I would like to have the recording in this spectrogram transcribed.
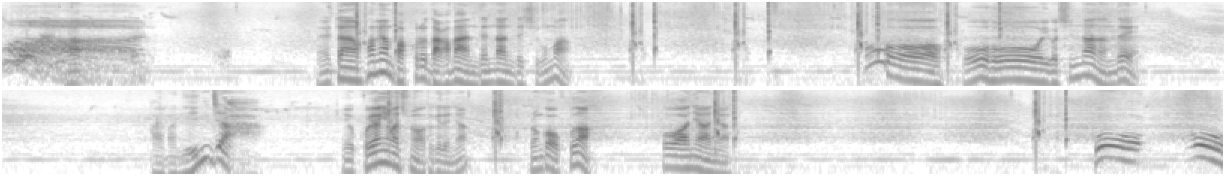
아. 일단 화면 밖으로 나가면 안 된다는 뜻이구만. 오, 오호, 이거 신나는데. 아, 이거 닌자. 이거 고양이 맞추면 어떻게 되냐? 그런 거 없구나. 오, 아니야, 아니야. 오, 오.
